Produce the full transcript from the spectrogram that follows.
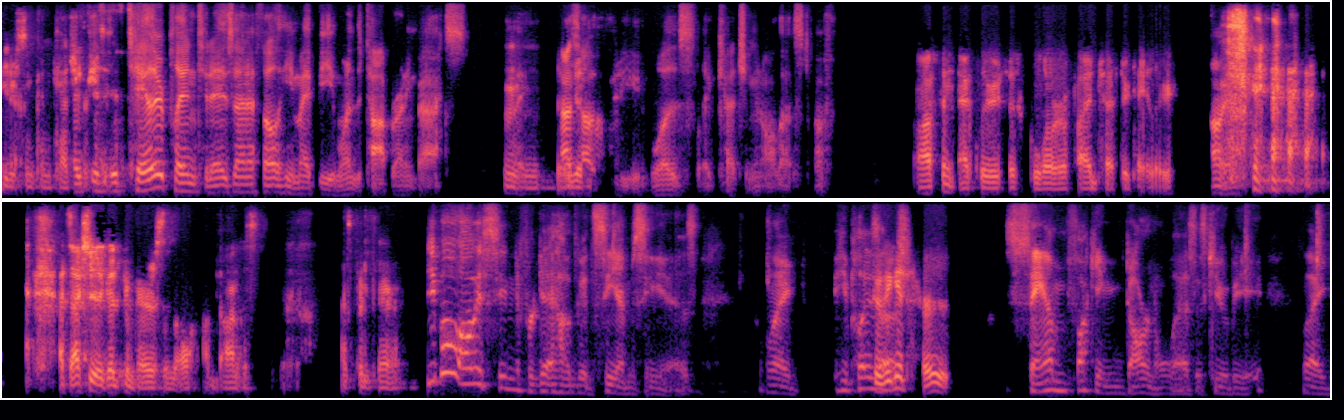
Peterson couldn't catch Like, if, sure. if Taylor played in today's NFL, he might be one of the top running backs. Mhm. That's just- how he was, like catching and all that stuff. Austin Ekeler is just glorified Chester Taylor. Oh yeah, That's actually a good comparison, though. I'll be honest. That's pretty fair. People always seem to forget how good CMC is. Like he plays Because he gets hurt. Sam fucking Darnold as his QB. Like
